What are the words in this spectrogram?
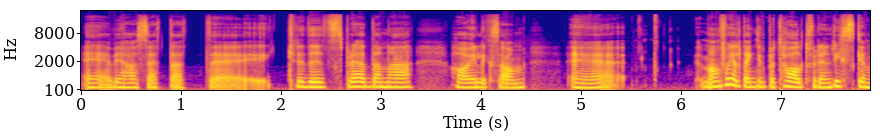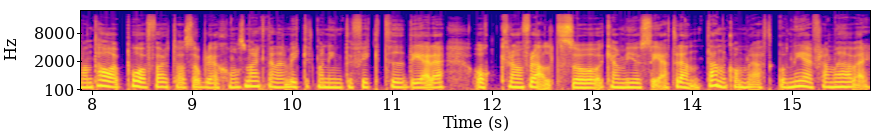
Eh, vi har sett att eh, kreditspreadarna har ju liksom eh, man får helt enkelt betalt för den risken man tar på företagsobligationsmarknaden, vilket man inte fick tidigare. Och framförallt så kan vi ju se att räntan kommer att gå ner framöver.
